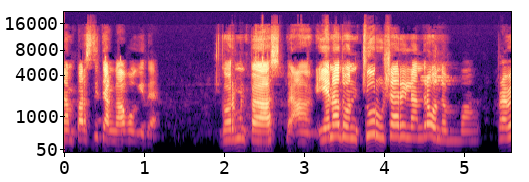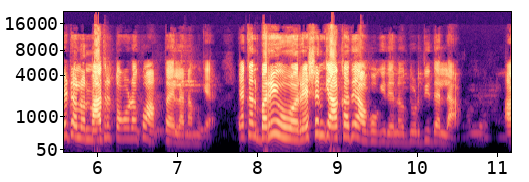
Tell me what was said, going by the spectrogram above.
ನಮ್ಮ ಪರಿಸ್ಥಿತಿ ಹಂಗಾಗೋಗಿದೆ ಗೌರ್ಮೆಂಟ್ ಏನಾದ್ರು ಒಂದ್ ಚೂರು ಹುಷಾರಿಲ್ಲ ಅಂದ್ರೆ ಒಂದು ಪ್ರೈವೇಟ್ ಅಲ್ಲಿ ಒಂದು ಮಾತ್ರೆ ತಗೊಳಕ್ಕೂ ಆಗ್ತಾ ಇಲ್ಲ ನಮ್ಗೆ. ಯಾಕಂದ್ರೆ ಬರೀ ರೇಷನ್ಗೆ ಹಾಕೋದೇ ಆಗೋಗಿದೆ ನಾವು ದುಡ್ದಿದ್ದೆಲ್ಲ. ಆ,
